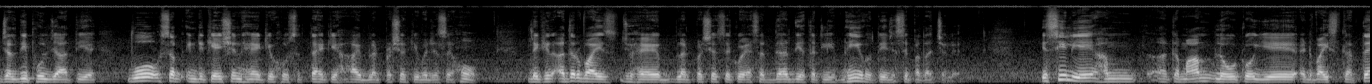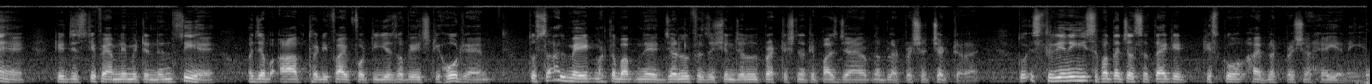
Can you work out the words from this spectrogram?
جلدی پھول جاتی ہے۔ وہ سب انڈیکیشن ہے کہ ہو سکتا ہے کہ ہائی بلڈ پریشر کی وجہ سے ہوں۔ لیکن ادروائز جو ہے بلڈ پریشر سے کوئی ایسا درد یا تکلیف نہیں ہوتی جس سے پتہ چلے۔ اسی لیے ہم تمام لوگوں کو یہ ایڈوائز کرتے ہیں کہ جس کی فیملی میں ٹینڈنسی ہے اور جب آپ thirty five forty years of age کے ہو جائیں تو سال میں ایک مرتبہ اپنے جنرل فزیشین جنرل پریکٹیشنر کے پاس جائیں اور اپنا بلڈ پریشر چیک کرائیں۔ تو اسکریننگ ہی سے پتہ چل سکتا ہے کہ کس کو ہائی بلڈ پریشر ہے یا نہیں ہے۔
